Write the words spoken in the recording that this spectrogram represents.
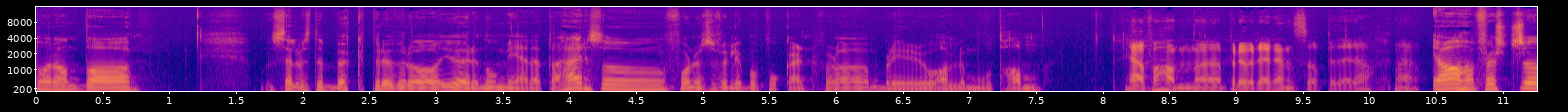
når han da Selveste Buck prøver å gjøre noe med dette her, så får han jo selvfølgelig på pukkelen, for da blir det jo alle mot han. ja, for han eh, prøver å rense opp i det, ja. ja. Ja, først så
